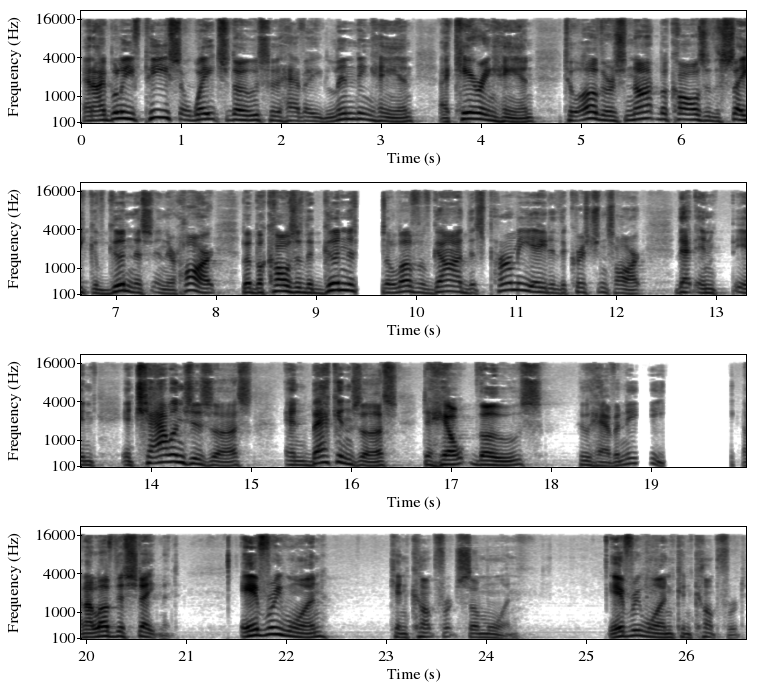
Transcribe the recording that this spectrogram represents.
And I believe peace awaits those who have a lending hand, a caring hand to others, not because of the sake of goodness in their heart, but because of the goodness, the love of God that's permeated the Christian's heart, that in, in, in challenges us and beckons us to help those who have a need. And I love this statement everyone can comfort someone. Everyone can comfort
